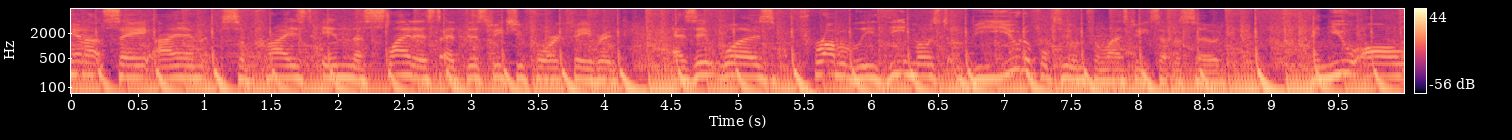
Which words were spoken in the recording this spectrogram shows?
Cannot say I am surprised in the slightest at this week's euphoric favorite, as it was probably the most beautiful tune from last week's episode. And you all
